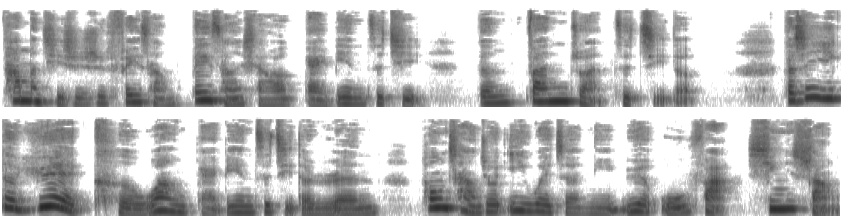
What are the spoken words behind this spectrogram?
他们其实是非常非常想要改变自己跟翻转自己的。可是，一个越渴望改变自己的人，通常就意味着你越无法欣赏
